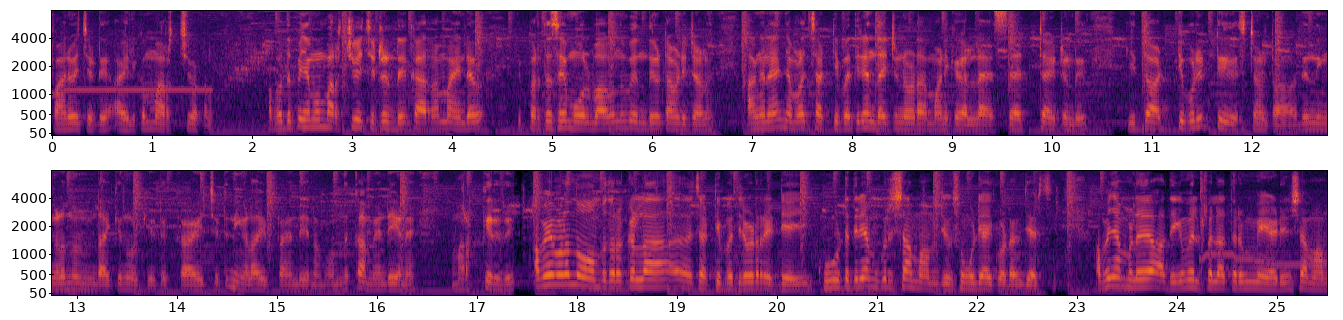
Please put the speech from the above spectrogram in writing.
ഫാൻ വെച്ചിട്ട് അതിലേക്ക് മറിച്ച് വെക്കണം. അപ്പോൾ ഇതിപ്പോൾ നമ്മൾ മറിച്ച് വെച്ചിട്ടുണ്ട്. കാരണം അതിന്റെ ഇപ്പുറത്തെ സൈഡ് മോൾ ഭാഗം ഒന്ന് വെന്ത് കിട്ടാൻ വേണ്ടിയിട്ടാണ്. അങ്ങനെ നമ്മളെ ചട്ടിപ്പത്തിരി എന്തായിട്ടുണ്ട് അവിടെ? മണിക്കല്ലേ സെറ്റായിട്ടുണ്ട് ഇത് അടിപൊളി ടേസ്റ്റാണ് കേട്ടോ അത് നിങ്ങളൊന്ന് ഉണ്ടാക്കി നോക്കിയിട്ട് കഴിച്ചിട്ട് നിങ്ങളെ അഭിപ്രായം ചെയ്യണം? ഒന്ന് കമന്റ് ചെയ്യണേ. മറക്കരുത്. അപ്പോൾ നമ്മളെ നോമ്പ് തുറക്കുള്ള ചട്ടിപ്പത്തിരി ഇവിടെ റെഡിയായി കൂട്ടത്തിൽ നമുക്കൊരു ഷമാം ജ്യൂസും കൂടി ആയിക്കോട്ടെ എന്ന് വിചാരിച്ച്. അപ്പോൾ നമ്മൾ അധികം വലുപ്പമില്ലാത്തൊരു മേടിയും ഷമാം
